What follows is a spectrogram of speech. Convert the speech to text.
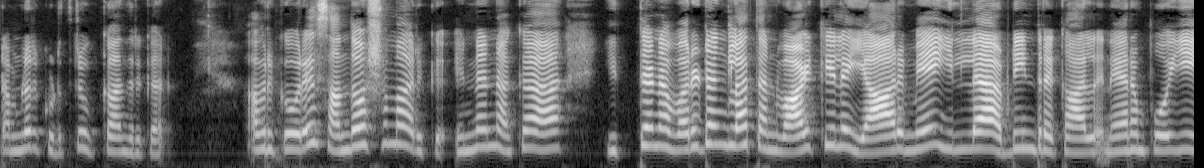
டம்ளர் கொடுத்துட்டு உட்காந்துருக்கார் அவருக்கு ஒரே சந்தோஷமாக இருக்குது என்னன்னாக்கா இத்தனை வருடங்களாக தன் வாழ்க்கையில் யாருமே இல்லை அப்படின்ற கால நேரம் போய்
